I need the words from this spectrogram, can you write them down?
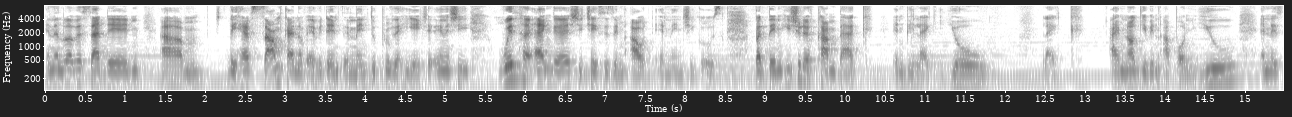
And then all of a sudden, um, they have some kind of evidence, and then to prove that he ain't shit. And then she with her anger, she chases him out and then she goes. But then he should have come back and be like, yo, like, I'm not giving up on you. And as,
